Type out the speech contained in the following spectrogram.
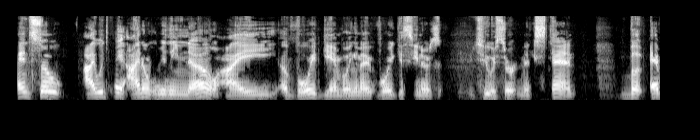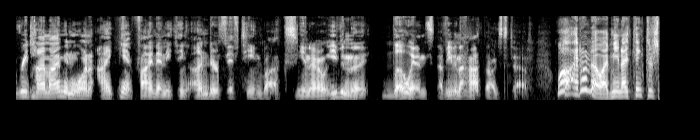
And so I would say I don't really know. I avoid gambling and I avoid casinos to a certain extent. But every time I'm in one, I can't find anything under 15 bucks, you know, even the low end stuff, even the hot dog stuff. Well, I don't know. I mean, I think there's,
